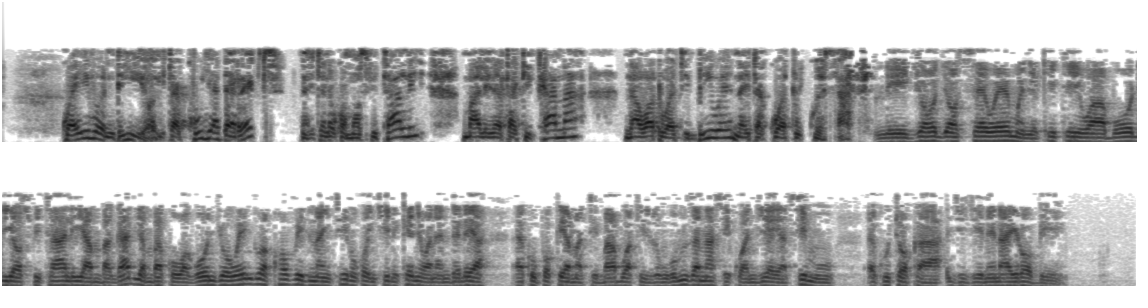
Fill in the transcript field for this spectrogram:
Kwa hivyo ndiyo itakuja direct na itaenda kwa mahospitali mali inatakikana na watu watibiwe na itakuwa tu safi. Ni George Osewe, mwenyekiti wa bodi ya hospitali ya Mbagadi ambako wagonjwa wengi wa COVID-19 huko nchini Kenya wanaendelea uh, kupokea matibabu, akizungumza nasi kwa njia ya simu uh, kutoka jijini Nairobi.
